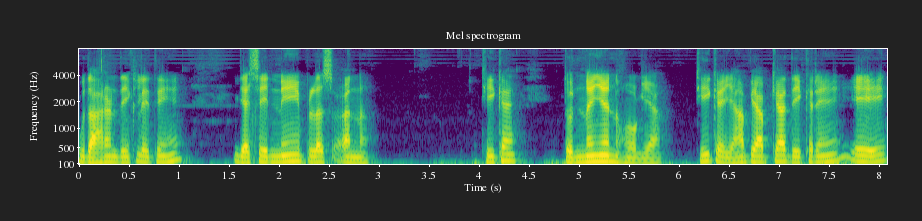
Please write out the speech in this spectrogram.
उदाहरण देख लेते हैं। जैसे ने प्लस अन। ठीक है? तो नयन हो गया। ठीक है, यहाँ पे आप क्या देख रहे हैं? ए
